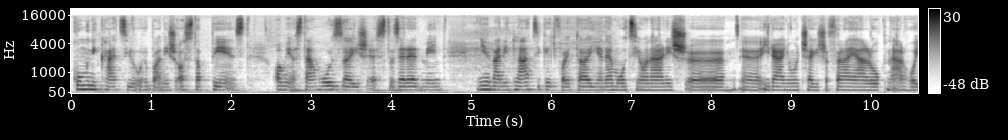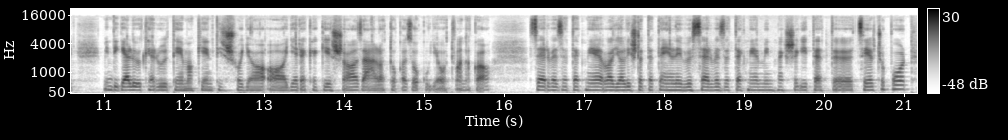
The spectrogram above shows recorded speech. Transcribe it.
kommunikációban is azt a pénzt, ami aztán hozza is ezt az eredményt. Nyilván itt látszik egyfajta ilyen emocionális ö, ö, irányultság is a felajánlóknál, hogy mindig előkerül témaként is, hogy a, a gyerekek és az állatok azok ugye ott vannak a szervezeteknél, vagy a lista tetején lévő szervezeteknél, mint megsegített ö, célcsoport.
